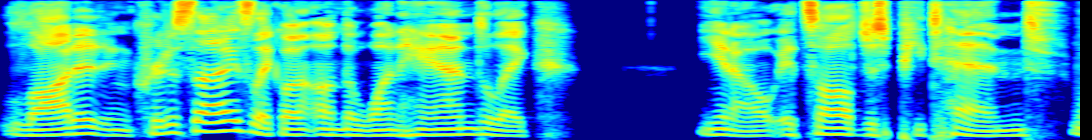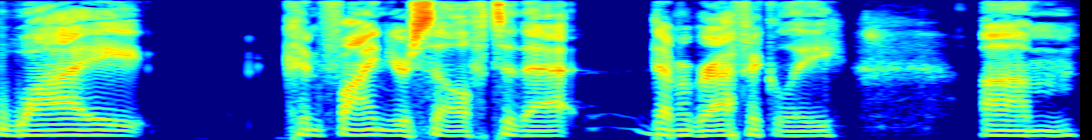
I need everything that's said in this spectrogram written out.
lauded and criticized. Like on, on the one hand, like you know, it's all just pretend. Why confine yourself to that demographically? Um,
